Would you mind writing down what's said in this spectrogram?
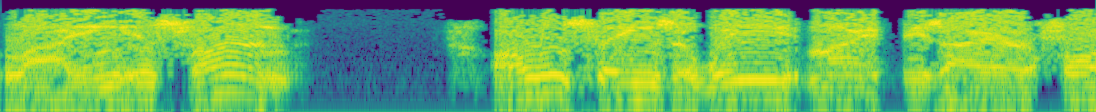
Lying is fun. All those things that we might desire for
